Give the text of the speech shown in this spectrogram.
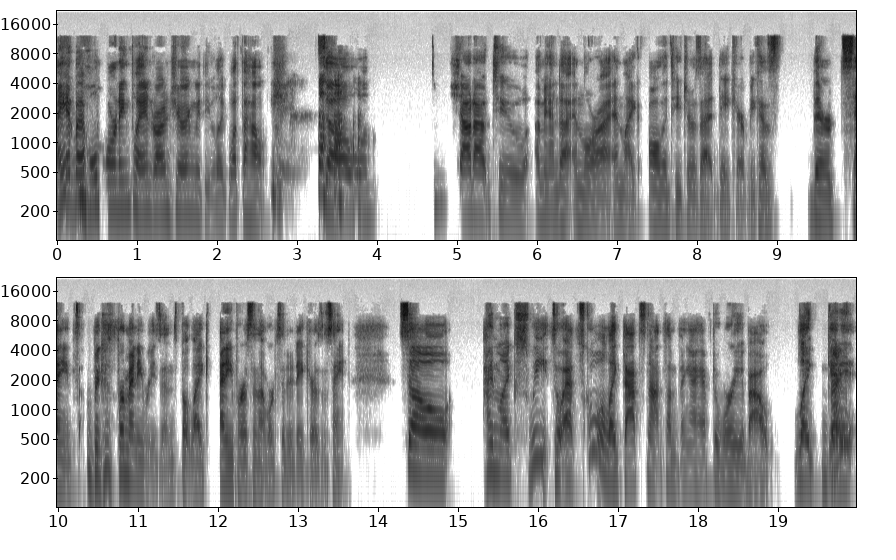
I had my mm. whole morning planned around sharing with you. Like, what the hell? So shout out to Amanda and Laura and like all the teachers at daycare because they're saints because for many reasons, but like any person that works at a daycare is a saint. So I'm like, sweet. So at school, like that's not something I have to worry about, like getting right.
